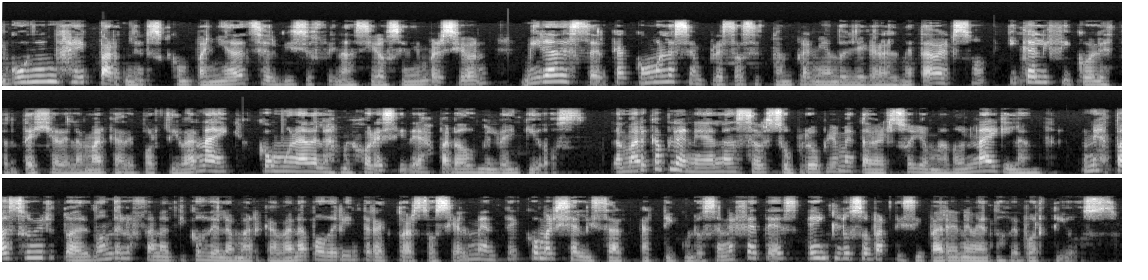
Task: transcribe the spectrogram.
Guggenheim Partners, compañía de servicios financieros en inversión, mira de cerca cómo las empresas están planeando llegar al metaverso y calificó la estrategia de la marca deportiva Nike como una de las mejores ideas para 2022. La marca planea lanzar su propio metaverso llamado Nightland, un espacio virtual donde los fanáticos de la marca van a poder interactuar socialmente, comercializar artículos NFTs e incluso participar en eventos deportivos.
